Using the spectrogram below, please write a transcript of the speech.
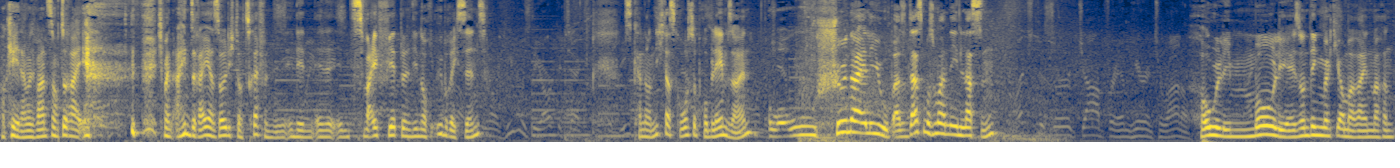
Okay, damit waren es noch drei. ich meine, ein Dreier sollte ich doch treffen in den in, zwei Vierteln, die noch übrig sind. Das kann doch nicht das große Problem sein. Oh, schöner Eliup. Also das muss man ihn lassen. Holy moly, ey. So ein Ding möchte ich auch mal reinmachen.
